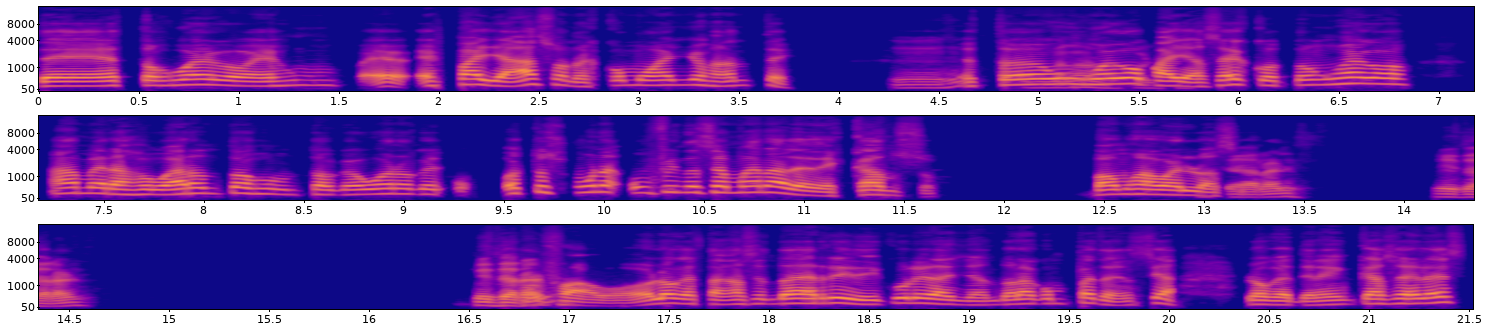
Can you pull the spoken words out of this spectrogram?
de estos juegos es un es, es payaso, no es como años antes. Esto es un juego payasesco, esto es un juego, ah, mira, jugaron todos juntos, qué bueno que esto es una, un fin de semana de descanso. Vamos a verlo así. Literal. Literal. Por Literal. favor, lo que están haciendo es ridículo y dañando la competencia. Lo que tienen que hacer es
